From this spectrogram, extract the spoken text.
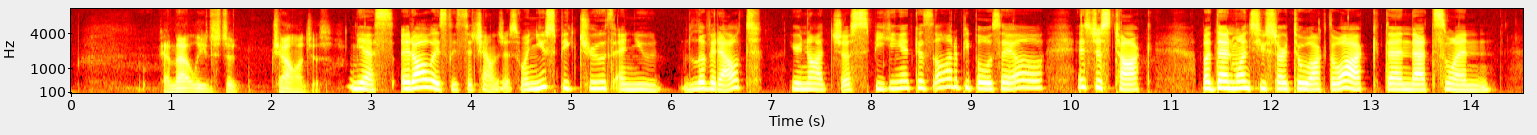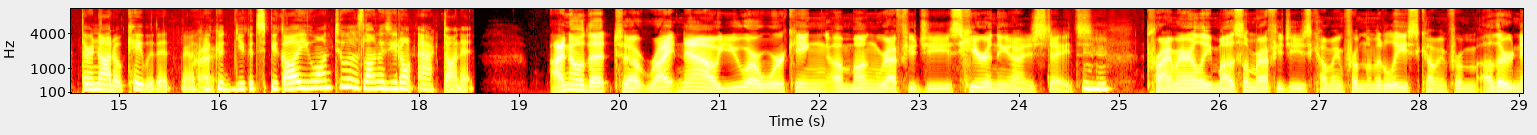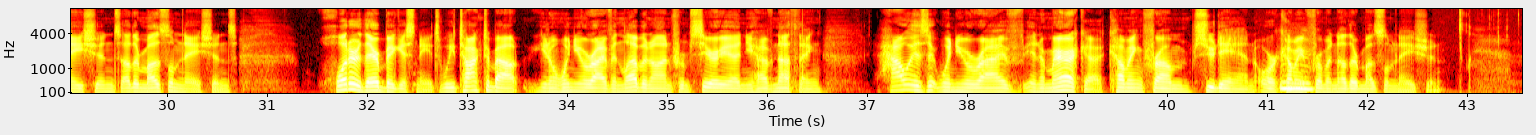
and that leads to challenges Yes, it always leads to challenges. When you speak truth and you live it out, you're not just speaking it because a lot of people will say, "Oh, it's just talk." But then once you start to walk the walk, then that's when they're not okay with it. You, know, you could you could speak all you want to as long as you don't act on it. I know that uh, right now you are working among refugees here in the United States, Mhm. primarily Muslim refugees coming from the Middle East, coming from other nations, other Muslim nations. What are their biggest needs? We talked about, you know, when you arrive in Lebanon from Syria and you have nothing. How is it when you arrive in America coming from Sudan or coming Mhm. from another Muslim nation?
